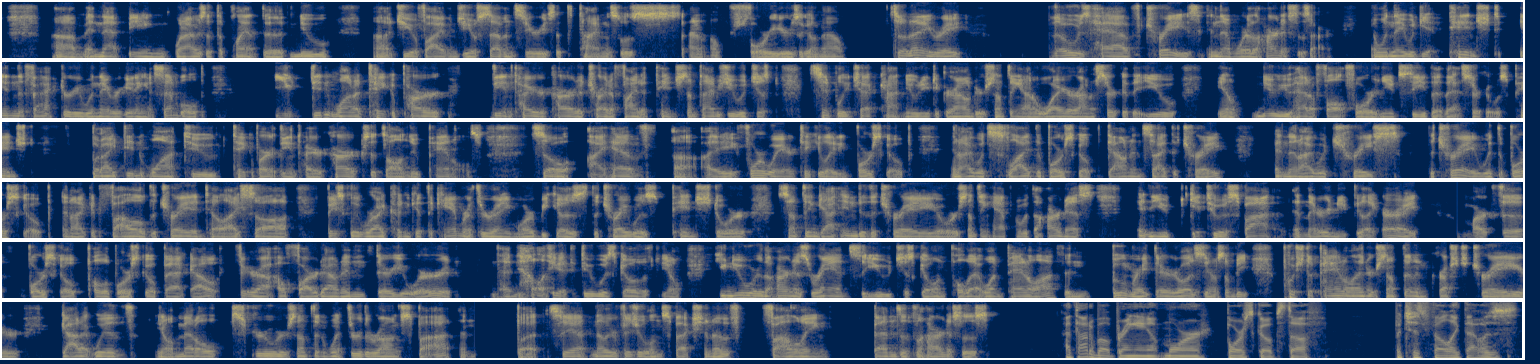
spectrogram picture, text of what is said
Um, and that being when I was at the plant, the new uh, G05 and G07 series at the time. This was, I don't know, four years ago now. So at any rate, those have trays in them where the harnesses are. And when they would get pinched in the factory when they were getting assembled, you didn't want to take apart the entire car to try to find a pinch. Sometimes you would just simply check continuity to ground or something on a wire on a circuit that you, you know, knew you had a fault for and you'd see that that circuit was pinched. But I didn't want to take apart the entire car because it's all new panels. So I have uh, a four-way articulating borescope, and I would slide the borescope down inside the tray, and then I would trace the tray with the borescope, and I could follow the tray until I saw basically where I couldn't get the camera through anymore because the tray was pinched or something got into the tray or something happened with the harness, and you'd get to a spot in there, and you'd be like, "All right." Mark the borescope, pull the borescope back out, figure out how far down in there you were, and then all you had to do was go, you know, you knew where the harness ran, so you just go and pull that one panel off, and boom, right there it was. You know, somebody pushed a panel in or something and crushed a tray, or got it with you know a metal screw or something, went through the wrong spot, and but so yeah, another visual inspection of following bends of the harnesses. I thought about bringing up more borescope stuff, but just felt like that was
